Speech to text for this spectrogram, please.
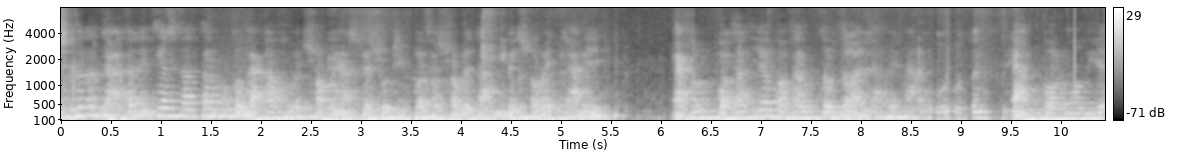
সুতরাং যা তার ইতিহাস তার তার মতো দেখা হবে সবাই আসলে সঠিক কথা সবাই জানবে সবাই জানে এখন কথা দিয়ে কথার উত্তর দেওয়া যাবে না। এখন কর্ম দিয়ে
